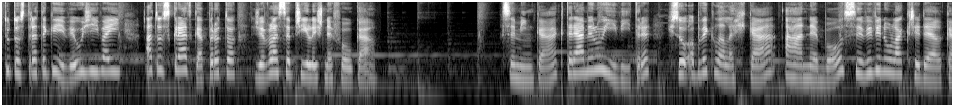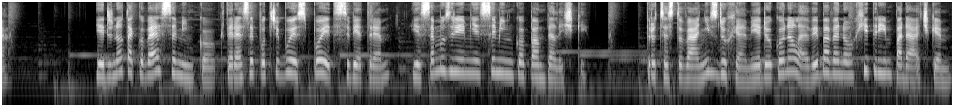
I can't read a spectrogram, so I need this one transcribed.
tuto strategii využívají a to zkrátka proto, že v lese příliš nefouká. Semínka, která milují vítr, jsou obvykle lehká a nebo si vyvinula křidélka. Jedno takové semínko, které se potřebuje spojit s větrem, je samozřejmě semínko pampelišky. Pro cestování vzduchem je dokonale vybaveno chytrým padáčkem.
